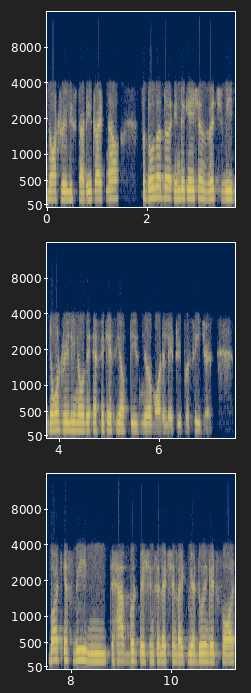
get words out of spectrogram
not really studied right now. So those are the indications which we don't really know the efficacy of these neuromodulatory procedures. But if we have good patient selection, like we are doing it for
